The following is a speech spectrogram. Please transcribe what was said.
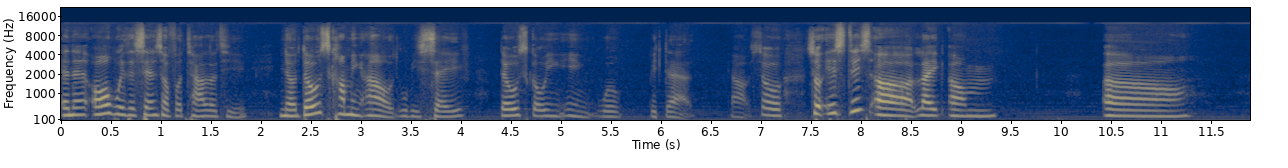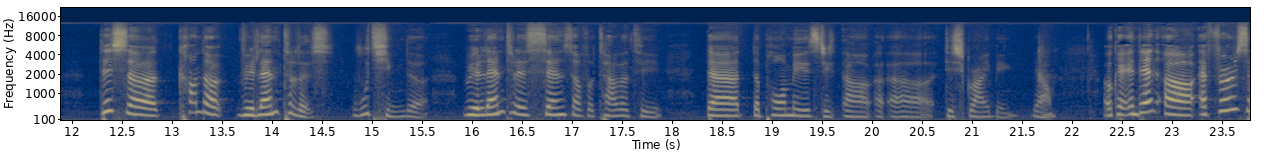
and then all with a sense of fatality. You know, those coming out will be safe, those going in will be dead. Yeah, so, so is this uh, like, um, uh, this uh, kind of relentless, 无情的 relentless sense of fatality that the poem is de uh, uh, uh, describing. Yeah. Okay, and then uh, at first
